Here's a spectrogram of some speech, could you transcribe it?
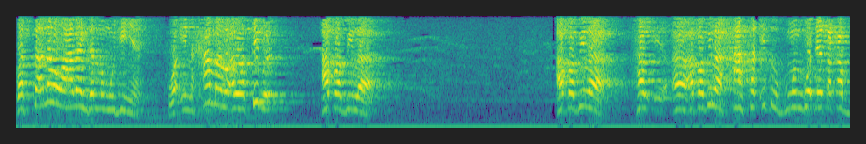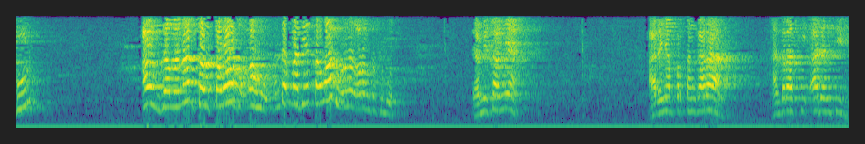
wastanahu alaih dan memujinya. Wa in hamalu al kibr apabila apabila hal uh, apabila hasad itu membuat dia takabur, al zaman nafsu tawadu lahu, hendaklah dia tawadu dengan orang tersebut. Ya misalnya adanya pertengkaran antara si A dan si B.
